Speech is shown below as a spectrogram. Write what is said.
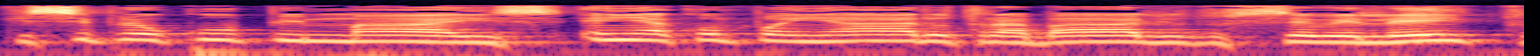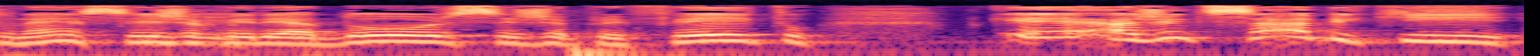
Que se preocupe mais em acompanhar o trabalho do seu eleito, né? seja uhum. vereador, seja prefeito, porque a gente sabe que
